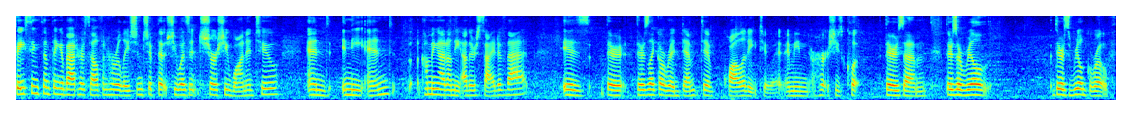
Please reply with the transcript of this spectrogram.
facing something about herself and her relationship that she wasn't sure she wanted to, and in the end, coming out on the other side of that is there there's like a redemptive quality to it. I mean, her she's cl- there's um there's a real there's real growth.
